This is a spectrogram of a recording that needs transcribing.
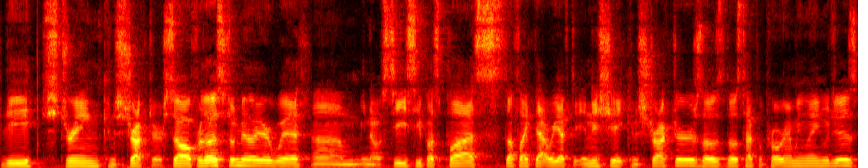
the string constructor. So for those familiar with um, you know C, C++, stuff like that, where you have to initiate constructors, those those type of programming languages,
